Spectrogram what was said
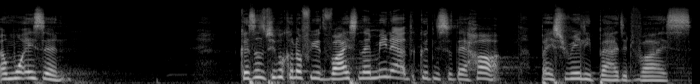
and what isn't. Because some people can offer you advice and they mean it out of the goodness of their heart, but it's really bad advice.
